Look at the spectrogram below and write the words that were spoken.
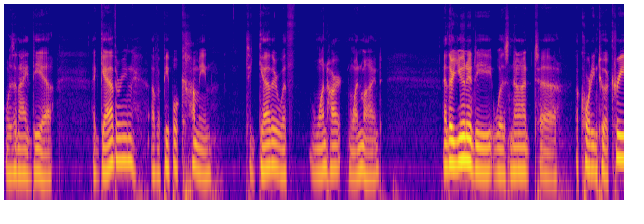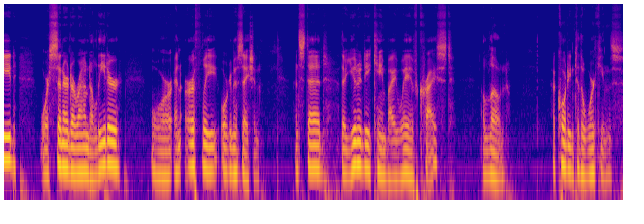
was an idea, a gathering of a people coming together with one heart, and one mind. And their unity was not uh, according to a creed or centered around a leader or an earthly organization. Instead, their unity came by way of Christ alone, according to the workings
